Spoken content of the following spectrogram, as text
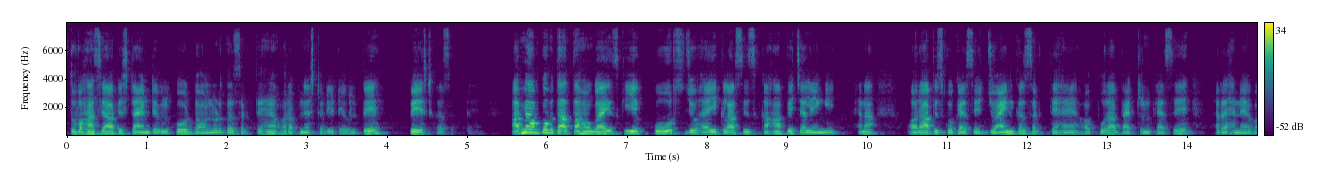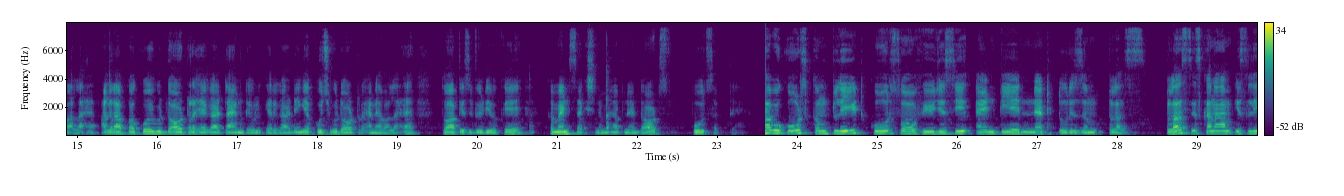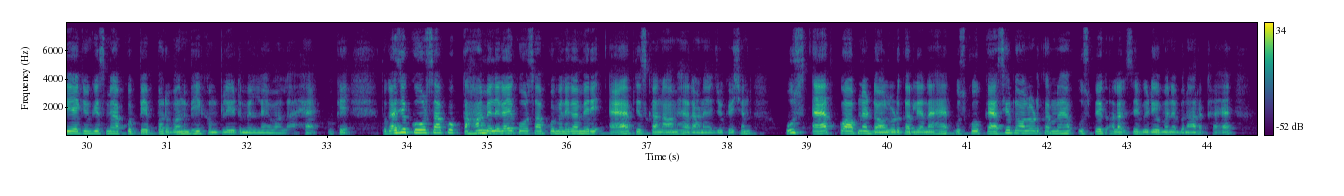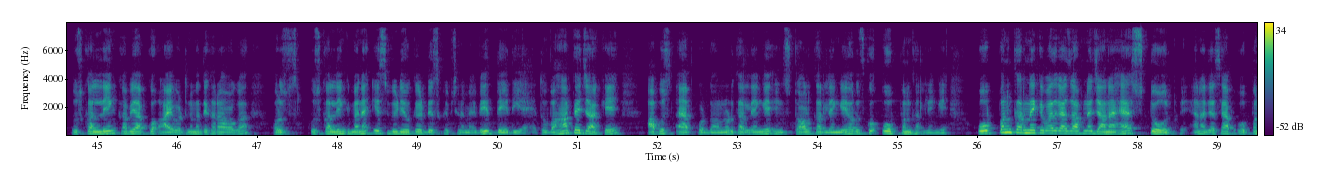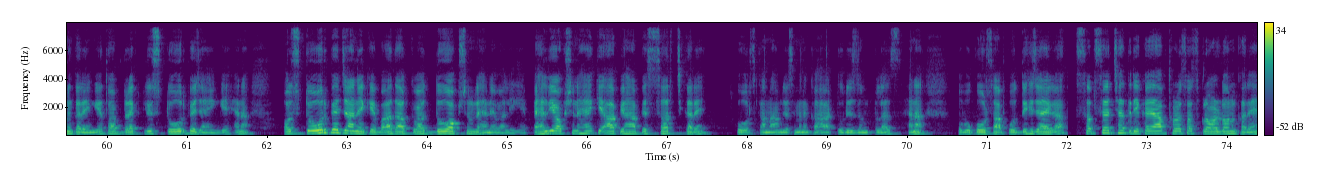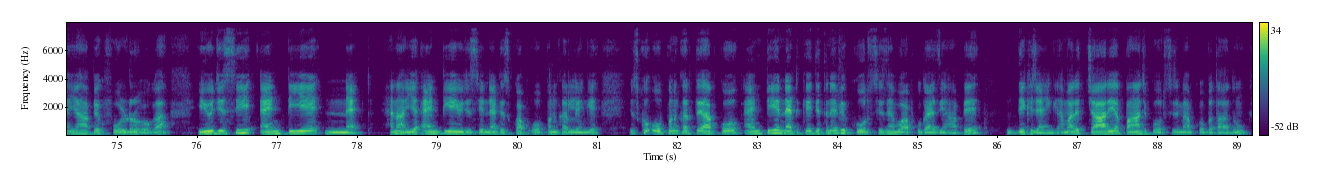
तो वहाँ से आप इस टाइम टेबल को डाउनलोड कर सकते हैं और अपने स्टडी टेबल पे पेस्ट कर सकते हैं। अब मैं आपको बताता हूँ गाइज़ कि ये कोर्स जो है, ये क्लासेस कहाँ पे चलेंगी, है ना? और आप इसको कैसे ज्वाइन कर सकते हैं और पूरा पैटर्न कैसे रहने वाला है। अगर आपका कोई भी डाउट रहेगा टाइम टेबल के रिगार्डिंग या कुछ भी डाउट रहने वाला है तो आप इस वीडियो के कमेंट सेक्शन में अपने डाउट्स पूछ सकते हैं। वो course complete course of UGC NTA NET tourism plus plus इसका नाम इसलिए है क्योंकि इसमें आपको पेपर वन भी कंप्लीट मिलने वाला है ओके तो गाइज़ ये कोर्स आपको कहाँ मिलेगा? ये कोर्स आपको मिलेगा मेरी ऐप जिसका नाम है राणा एजुकेशन उस ऐप को आपने डाउनलोड कर लेना है उसको कैसे डाउनलोड करना है उस पर एक अलग से वीडियो मैंने बना रखा है। उसका लिंक अभी आपको आई बटन में दिख रहा होगा और उस, उसका लिंक मैंने इस वीडियो के डिस्क्रिप्शन में भी दे दिया है। तो वहाँ पे जाके आप उस ऐप को डाउनलोड कर लेंगे इंस्टॉल कर लेंगे और उसको ओपन कर लेंगे। ओपन करने के बाद गाइज़ आपने जाना है स्टोर पे, है ना? जैसे आप ओपन करेंगे तो आप डायरेक्टली स्टोर पे जाएँगे, है ना? और स्टोर पे जाने के बाद आपके पास दो ऑप्शन रहने वाली है। पहली ऑप्शन है कि आप यहाँ पे सर्च करें कोर्स का नाम, जैसे मैंने कहा टूरिज़्म प्लस है ना? तो वो कोर्स आपको दिख जाएगा। सबसे अच्छा तरीका है, आप थोड़ा सा स्क्रॉल डाउन करें, यहाँ पे एक फोल्डर होगा यूजीसी एनटीए नेट है ना, ये एनटीए यूजीसी नेट इसको आप ओपन कर लेंगे। इसको ओपन करते आपको एनटीए नेट के जितने भी कोर्सेज हैं वो आपको गाइज़ यहाँ पे दिख जाएँगे। हमारे चार या पाँच कोर्सेज में आपको बता दूँ।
